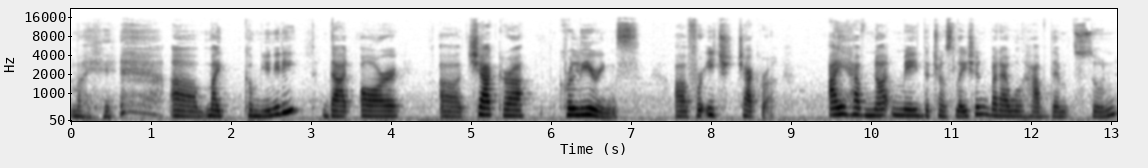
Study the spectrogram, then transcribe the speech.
my uh, my community that are uh, chakra clearings uh, for each chakra. I have not made the translation, but I will have them soon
